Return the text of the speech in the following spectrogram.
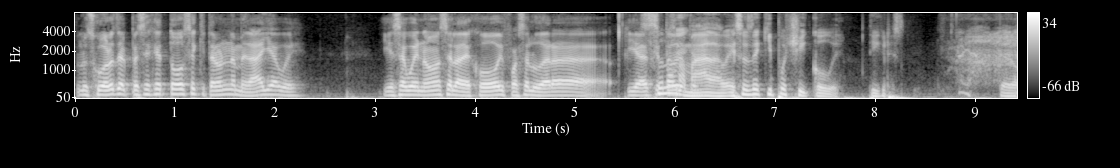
los jugadores del PSG todos se quitaron la medalla, güey. Y ese güey no, se la dejó y fue a saludar a... Y a Es una mamada, güey. Eso es de equipo chico, güey. Tigres. Pero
